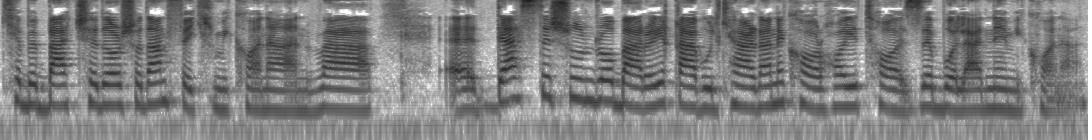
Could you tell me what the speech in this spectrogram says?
که به بچه دار شدن فکر می‌کنن و دستشون رو برای قبول کردن کارهای تازه بلند نمی‌کنن.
